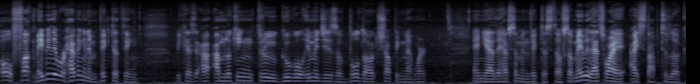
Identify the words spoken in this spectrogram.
Oh fuck, maybe they were having an Invicta thing because I- I'm looking through Google images of Bulldog Shopping Network, and yeah, they have some Invicta stuff. So maybe that's why I stopped to look.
